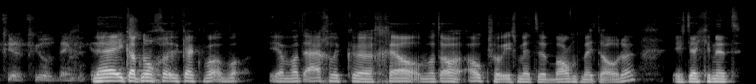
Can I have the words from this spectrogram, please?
viel, viel denk ik. Nee, ik had nog, kijk, wat, ja, wat eigenlijk uh, gel, wat ook zo is met de bandmethode, is dat je het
